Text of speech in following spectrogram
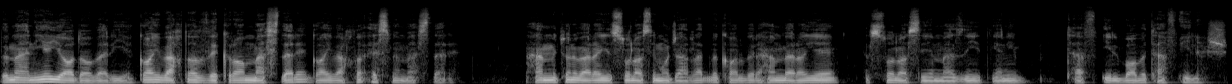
به معنی یادآوریه. گاهی وقتا ذکرا مصدره گاهی وقتا اسم مصدره. هم می‌تونه برای سلاسی مجرد به کار بره هم برای سلاسی مزید یعنی تفعیل باب تفعیلش.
